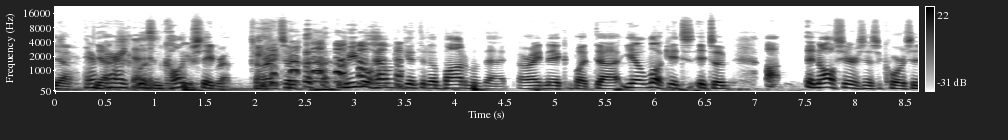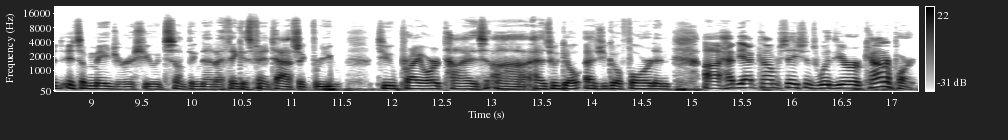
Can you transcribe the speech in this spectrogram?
Yeah, They're yeah. very good. Listen, call your state rep. All right, so we will help you get to the bottom of that. All right, Nick. But uh, yeah, look, it's it's a. Uh, in all seriousness, of course, it, it's a major issue. It's something that I think is fantastic for you to prioritize uh, as we go as you go forward. And uh, have you had conversations with your counterpart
